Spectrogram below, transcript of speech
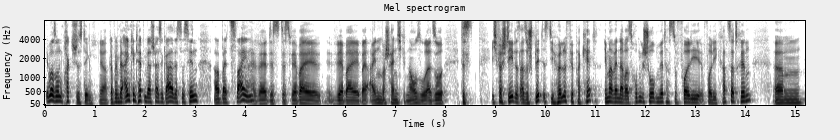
immer so ein praktisches Ding. Ja. Ich glaube, wenn wir ein Kind hätten, wäre es scheißegal, setzt das hin. Aber bei zweien, Ja, wär- Das, das wäre bei, wär bei, bei einem wahrscheinlich genauso. Also, das, ich verstehe das. Also, Split ist die Hölle für Parkett. Immer wenn da was rumgeschoben wird, hast du voll die, voll die Kratzer drin. Ähm,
